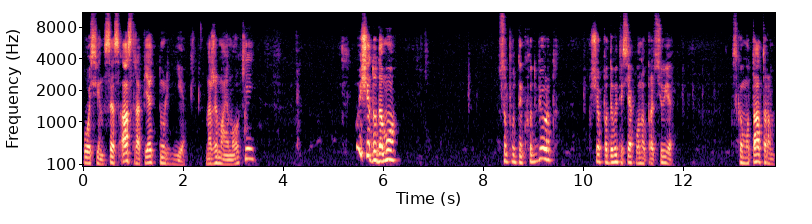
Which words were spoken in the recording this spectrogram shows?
Ось він, SES Astra 5.0E. Нажимаємо ОК. І ще додамо супутник Hotbird, щоб подивитися, як воно працює з комутатором.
